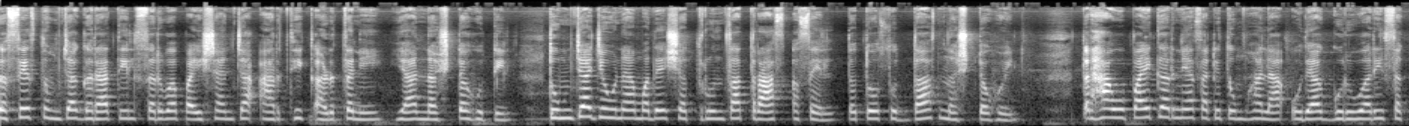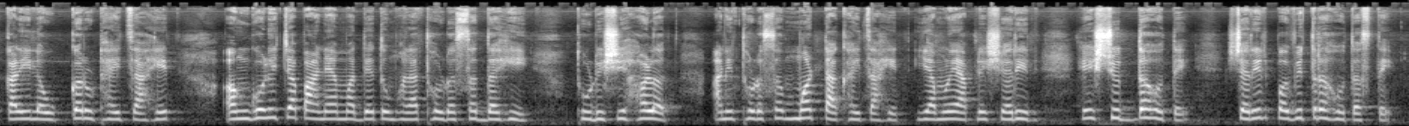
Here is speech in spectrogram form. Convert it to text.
तसेच तुमच्या घरातील सर्व पैशांच्या आर्थिक अडचणी या नष्ट होतील. तुमच्या जीवनामध्ये शत्रूंचा त्रास असेल तर तो सुद्धा नष्ट होईल. तर हा उपाय करण्यासाठी तुम्हाला उद्या गुरुवारी सकाळी लवकर उठायचं आहे अंघोळीच्या पाण्यामध्ये तुम्हाला थोडंसं दही थोडीशी हळद आणि थोडंसं मध टाकायचं आहे. यामुळे आपले शरीर हे शुद्ध होते. शरीर पवित्र होत असते.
